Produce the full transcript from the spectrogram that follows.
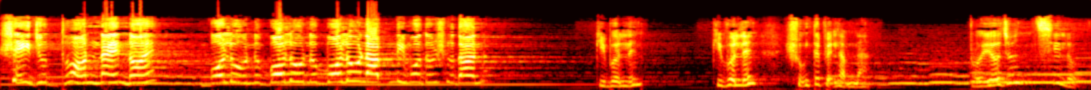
সেই যুদ্ধ অন্যায় নয়। বলুন বলুন বলুন আপনি মধুসূদন। কি বললেন? কি বললেন? শুনতে পেলাম না। প্রয়োজন ছিল।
